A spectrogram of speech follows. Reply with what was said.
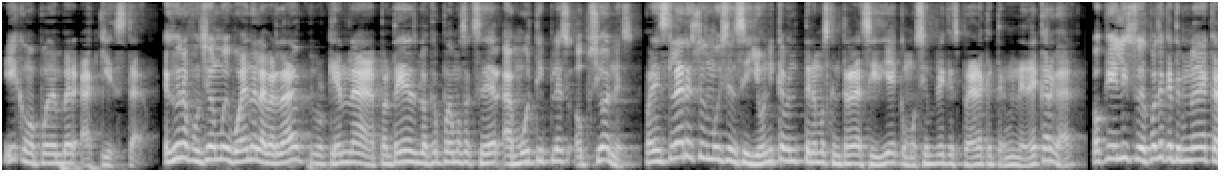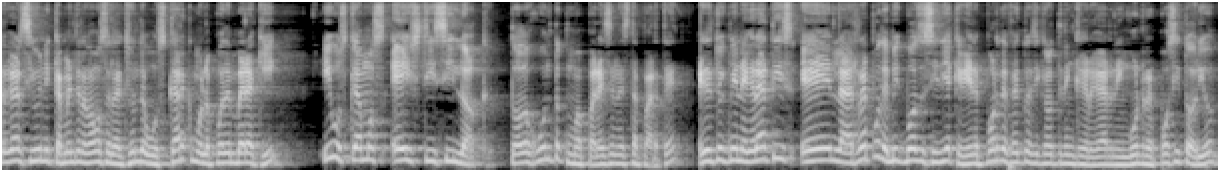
Y como pueden ver, aquí está. Es una función muy buena, la verdad, porque en la pantalla de desbloqueo podemos acceder a múltiples opciones. Para instalar esto es muy sencillo, únicamente tenemos que entrar a CD y como siempre hay que esperar a que termine de cargar. Ok, listo, después de que termine de cargar, sí, únicamente nos vamos a la acción de buscar, como lo pueden ver aquí. Y buscamos HTC Lock, todo junto como aparece en esta parte. Este tweak viene gratis en la repo de Big Boss de CD que viene por defecto, así que no tienen que agregar ningún repositorio.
